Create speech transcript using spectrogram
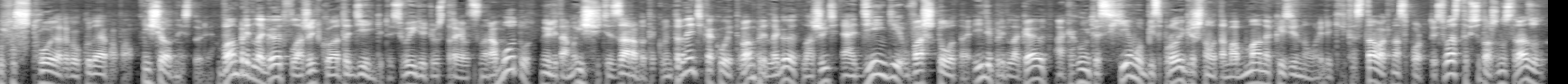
что это такое, куда я попал? Еще одна история. Вам предлагают вложить куда-то деньги. То есть, вы идете устраиваться на работу, ну или там ищете заработок в интернете какой-то, вам предлагают вложить а, деньги во что-то. Или предлагают а, какую-то схему беспроигрышного там обмана казино или каких-то ставок на спорт. То есть, вас это все должно сразу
